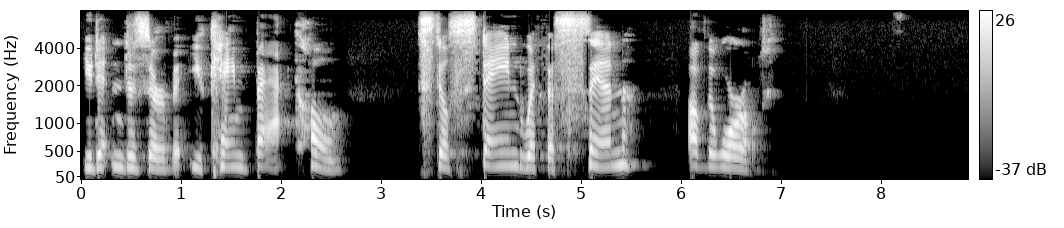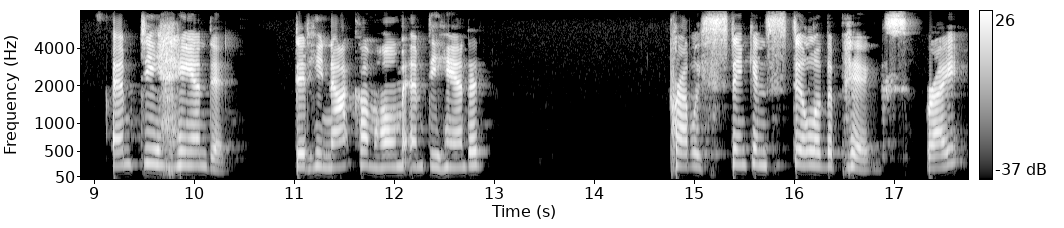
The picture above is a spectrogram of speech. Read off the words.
You didn't deserve it. You came back home, still stained with the sin of the world. Empty handed. Did he not come home empty handed? Probably stinking still of the pigs, right?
